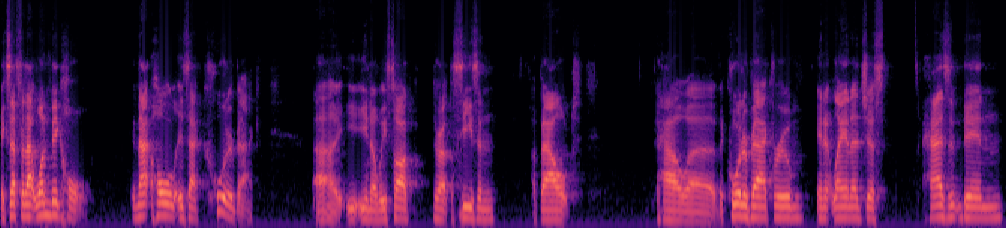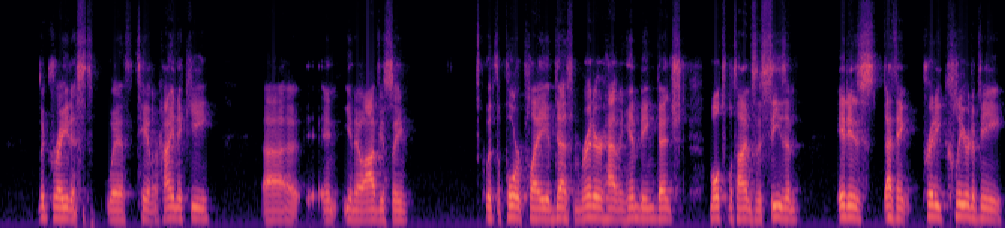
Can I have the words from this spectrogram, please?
except for that one big hole. And that hole is at quarterback. Uh, you, you, know, we've talked throughout the season about how uh, the quarterback room in Atlanta just hasn't been the greatest with Taylor Heinicke. Uh, and, you know, obviously with the poor play of Desmond Ridder, having him being benched multiple times this season, it is, I think, pretty clear to me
